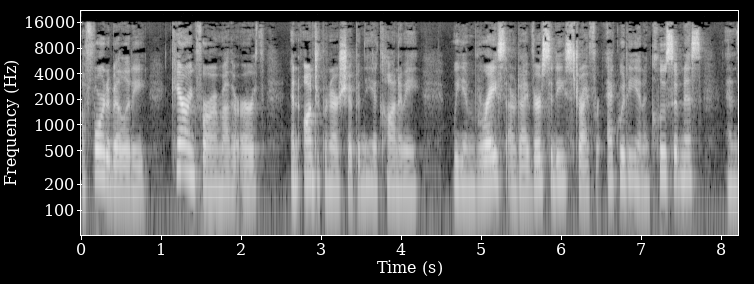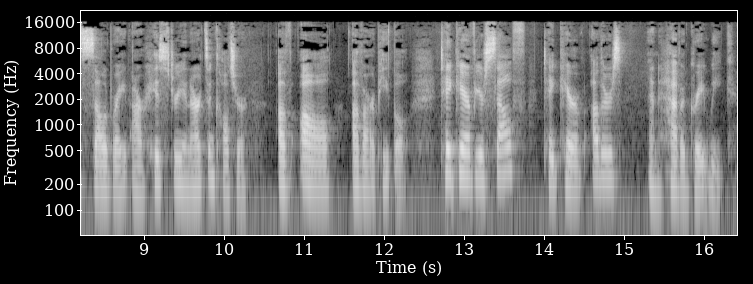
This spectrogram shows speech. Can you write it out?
affordability, caring for our Mother Earth, and entrepreneurship in the economy. We embrace our diversity, strive for equity and inclusiveness, and celebrate our history and arts and culture of all of our people. Take care of yourself, take care of others, and have a great week.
